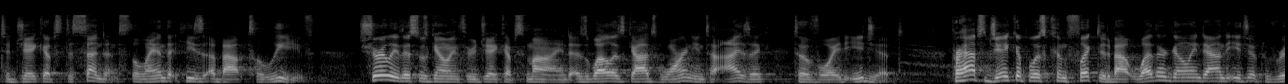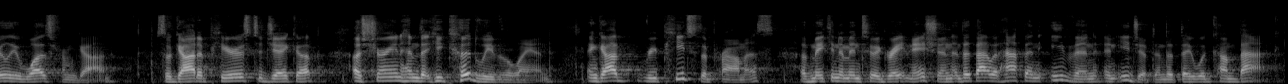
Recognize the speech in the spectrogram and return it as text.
to Jacob's descendants, the land that he's about to leave. Surely this was going through Jacob's mind, as well as God's warning to Isaac to avoid Egypt. Perhaps Jacob was conflicted about whether going down to Egypt really was from God. So God appears to Jacob, assuring him that he could leave the land. And God repeats the promise of making him into a great nation and that that would happen even in Egypt and that they would come back.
